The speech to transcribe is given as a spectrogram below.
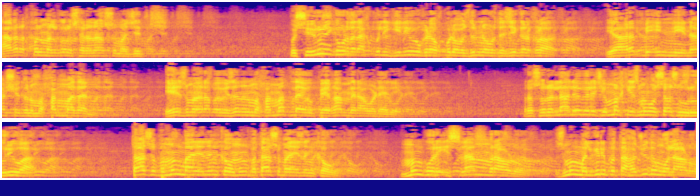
هغه خپل ملګرو سره ناسو مسجد کې په شیرونی کې ورته خپل ګلی وکړه خپل عذرونه ورته ذکر کړه یا رب انی ناشد محمدن ایز ما رب وزن محمد لا یو پیغام میرا وړی رسول الله علیه وسلم مخکې زموږ شاسو وروري وا تاسو په موږ باندې نن کوو موږ په تاسو باندې نن کوو موږ ګور اسلام راوړو زموږ ملګری په تهجد مولاړو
